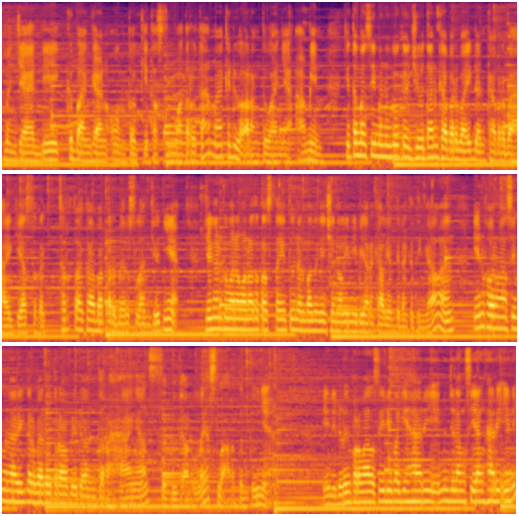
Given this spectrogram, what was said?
menjadi kebanggaan untuk kita semua terutama kedua orang tuanya. Amin. Kita masih menunggu kejutan kabar baik dan kabar bahagia serta, serta kabar terbaru selanjutnya. Jangan ke mana-mana tetap stay tune dan pantengin channel ini biar kalian tidak ketinggalan informasi menarik terbaru terupdate dan terhangat seputar Leslar tentunya ini dulu informasi di pagi hari menjelang siang hari ini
